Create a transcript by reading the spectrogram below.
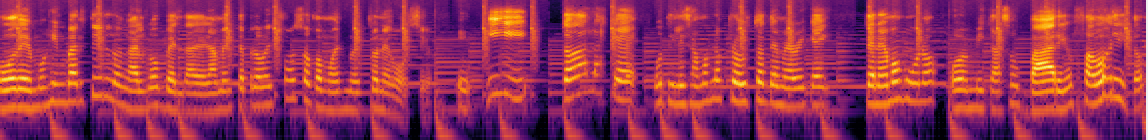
podemos invertirlo en algo verdaderamente provechoso como es nuestro negocio. Y todas las que utilizamos los productos de Mary Kay, tenemos uno, o en mi caso varios favoritos.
